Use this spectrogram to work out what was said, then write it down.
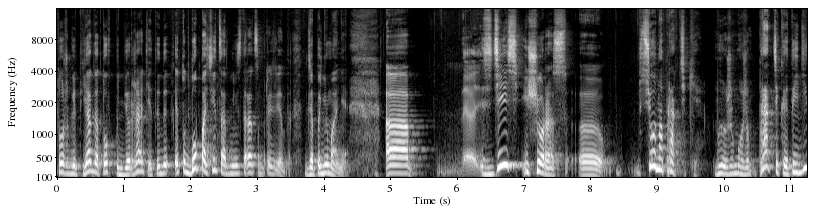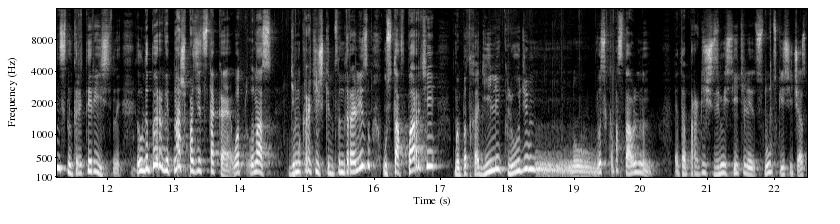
тоже говорит, я готов поддержать это. Это до позиции администрации президента, для понимания. А, э, здесь, еще раз, все на практике. Мы уже можем. Практика это единственный критерий истины. ЛДПР говорит, наша позиция такая. Вот у нас демократический централизм, устав партии, мы подходили к людям ну, высокопоставленным. Это практически заместители Слуцкий сейчас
